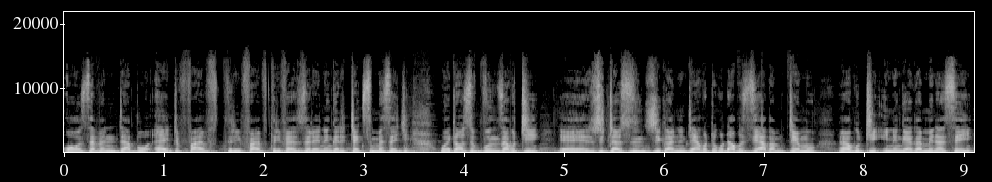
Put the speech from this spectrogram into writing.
0788535350 inenge ri text message. Woita usibvunza kuti eh, zvitazinzvikani ndeyekuti kuda kuziya kamutemo eh, kuti inenge yakamira sei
